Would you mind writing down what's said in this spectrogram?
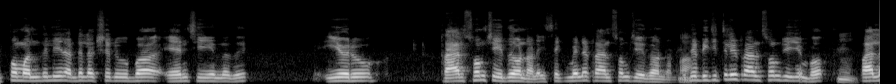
ഇപ്പൊ മന്ത്ലി രണ്ട് ലക്ഷം രൂപ ഏൺ ചെയ്യുന്നത് ഈ ഒരു ട്രാൻസ്ഫോം ചെയ്തുകൊണ്ടാണ്. ഈ സെഗ്മെന്റ് ട്രാൻസ്ഫോം ചെയ്തുകൊണ്ടാണ്. ഇത് ഡിജിറ്റലി ട്രാൻസ്ഫോം ചെയ്യുമ്പോൾ പല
